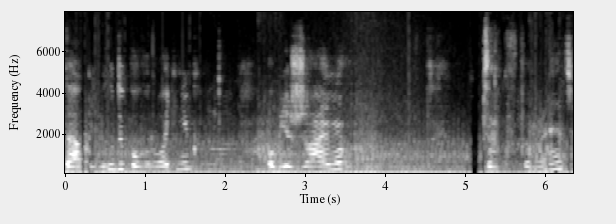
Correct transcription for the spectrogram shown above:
Так, люди, поворотник. Об'їжджаємо. Так, вперед.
